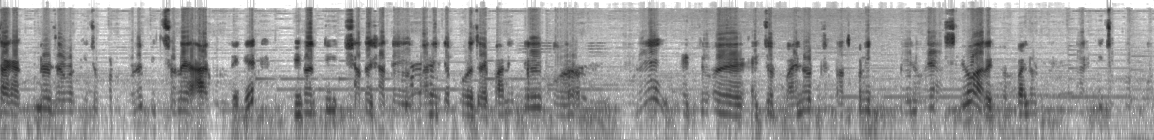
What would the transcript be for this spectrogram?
চাকা খুলে যাওয়ার কিছুক্ষণ পরে পিছনে আগুন লেগে বিমানটি সাথে সাথে পানিতে পড়ে যায়। পানিতে পরে একজন একজন পাইলট তাৎক্ষণিক বের হয়ে আসলেও আর একজন পাইলট তার কিছুক্ষণ পর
